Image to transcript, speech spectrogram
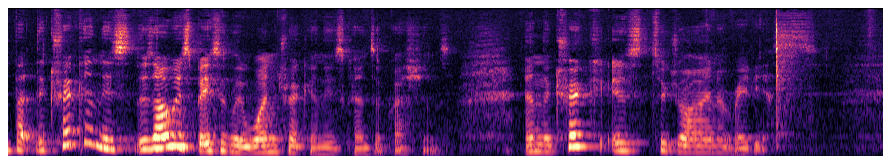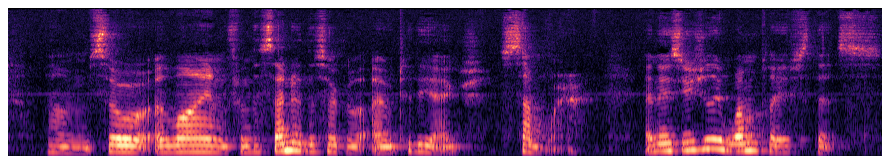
But the trick in these, there's always basically one trick in these kinds of questions. And the trick is to draw in a radius. Um, so a line from the center of the circle out to the edge somewhere. And there's usually one place that's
